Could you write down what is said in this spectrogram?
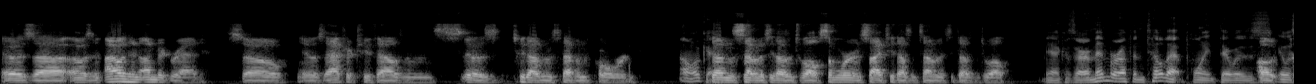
It was. Uh, I was. I was an undergrad, so it was after 2000. It was 2007 forward. Oh, okay. 2007 to 2012, somewhere inside 2010 to 2012. Yeah, because I remember up until that point there was Oh, it was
